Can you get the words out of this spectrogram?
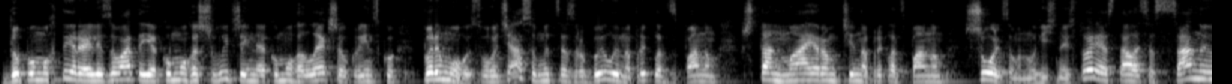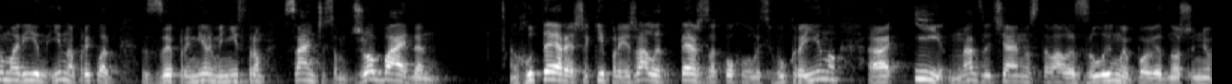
допомогти реалізувати якомога швидше і не якомога легше українську перемогу. Свого часу ми це зробили, наприклад, з паном Штанмаєром чи, наприклад, з паном Шольцем. Аналогічна історія сталася з Саною Марін і, наприклад, з прем'єр-міністром Санчесом Джо Байден. Гутереш, які приїжджали, теж закохувались в Україну е, і надзвичайно ставали злими по відношенню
